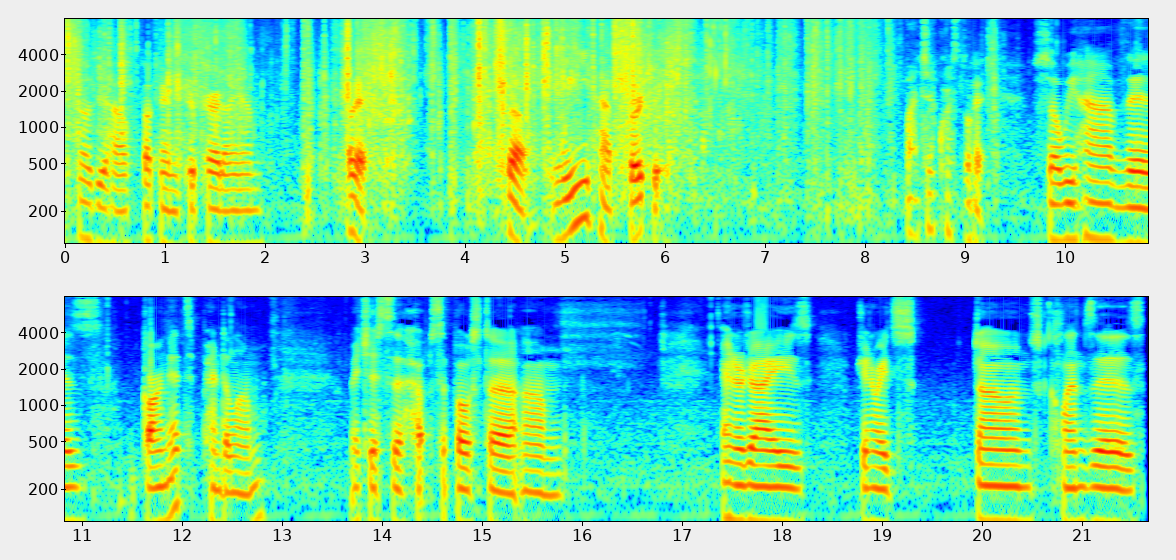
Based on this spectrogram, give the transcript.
Shows you how fucking prepared I am. Okay. So we have purchased a bunch of crystals. Okay. So we have this garnet pendulum, which is su- supposed to um, energize, generates stones, cleanses,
